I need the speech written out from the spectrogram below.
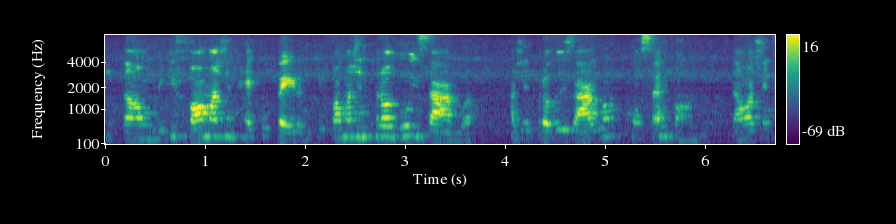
Então, de que forma a gente recupera, de que forma a gente produz água? A gente produz água conservando. Então, a gente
